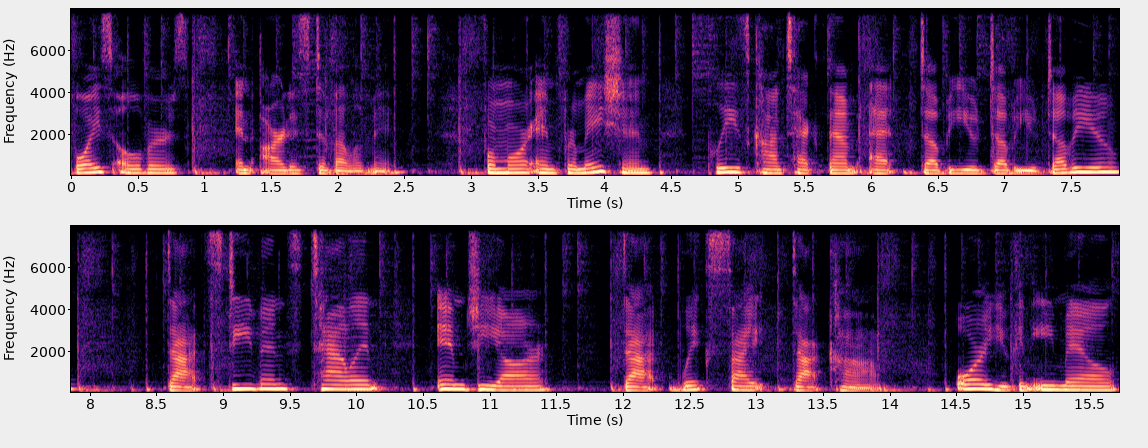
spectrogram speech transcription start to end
voiceovers, and artist development. For more information, please contact them at www.stevenstalentmgr.wixsite.com or you can email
